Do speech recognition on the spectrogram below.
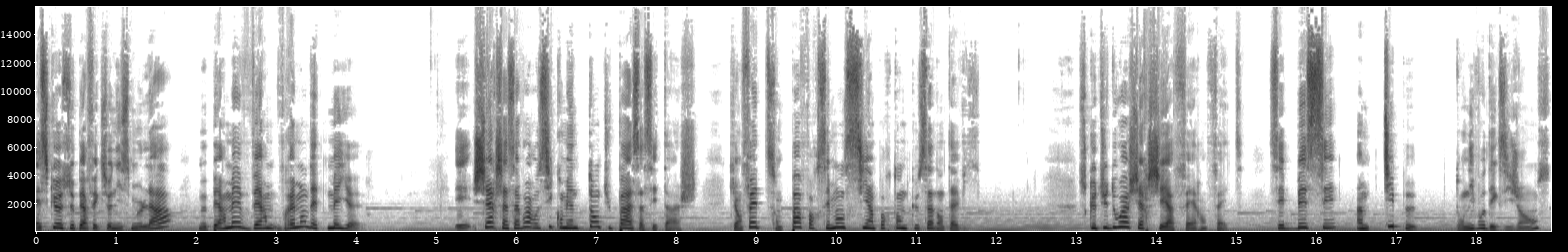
Est-ce que ce perfectionnisme-là me permet vraiment d'être meilleur? Et cherche à savoir aussi combien de temps tu passes à ces tâches, qui en fait sont pas forcément si importantes que ça dans ta vie. Ce que tu dois chercher à faire en fait, c'est baisser un petit peu ton niveau d'exigence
